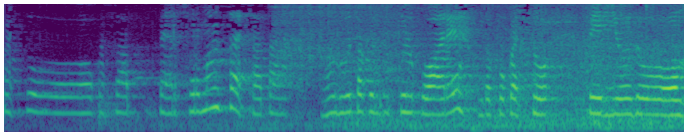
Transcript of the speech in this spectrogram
questo, questa performance è stata voluta con tutto il cuore dopo questo periodo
